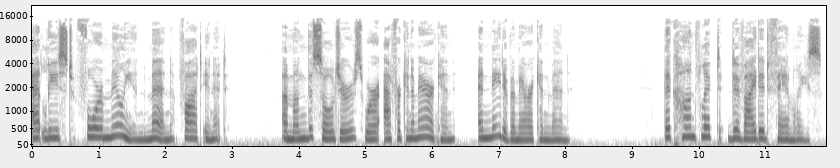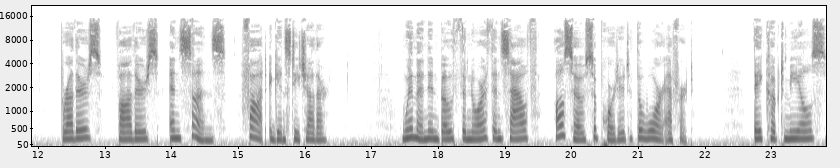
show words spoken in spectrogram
At least four million men fought in it. Among the soldiers were African American and Native American men. The conflict divided families. Brothers, fathers, and sons fought against each other. Women in both the North and South also supported the war effort. They cooked meals,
